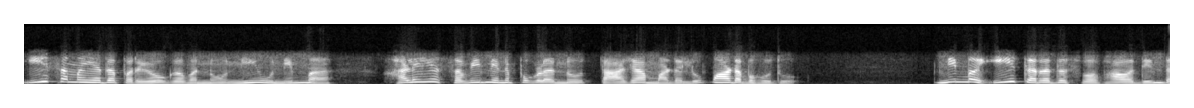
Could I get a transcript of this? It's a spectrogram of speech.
ಈ ಸಮಯದ ಪ್ರಯೋಗವನ್ನು ನೀವು ನಿಮ್ಮ ಹಳೆಯ ಸವಿ ನೆನಪುಗಳನ್ನು ತಾಜಾ ಮಾಡಲು ಮಾಡಬಹುದು. ನಿಮ್ಮ ಈ ತರದ ಸ್ವಭಾವದಿಂದ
